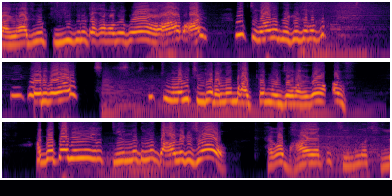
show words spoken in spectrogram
ডাঙ্গা আজকে কি করে টাকা পাবে গো? আ, ভাই তোমাকে দেখে যাব কি করবে চুল আমি চিন্তা ভালো মারতে মন যাব গো। আগে তো চিহ্ন তুমি হ্যাঁ ভাই একটা চিহ্ন ছিল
